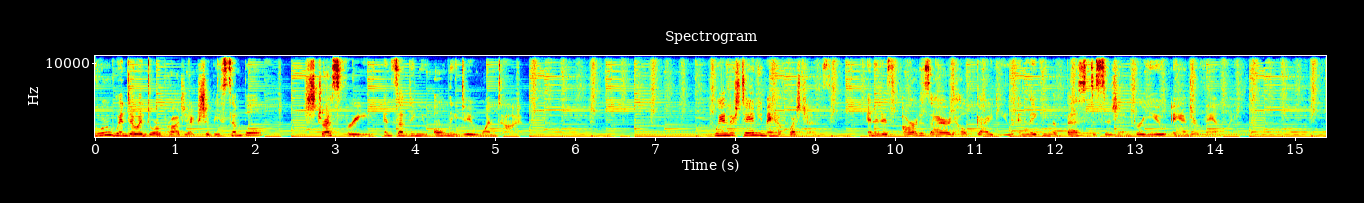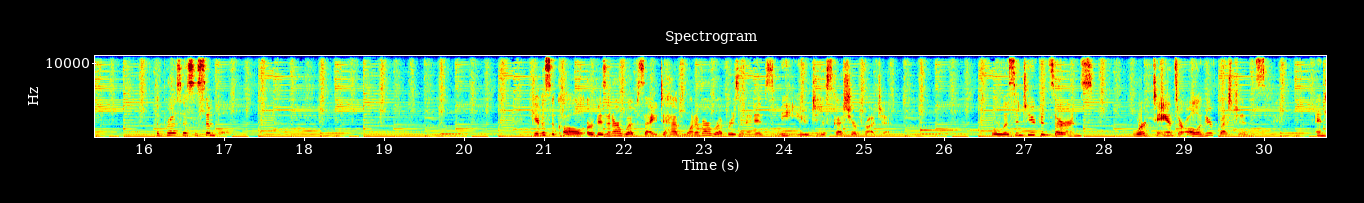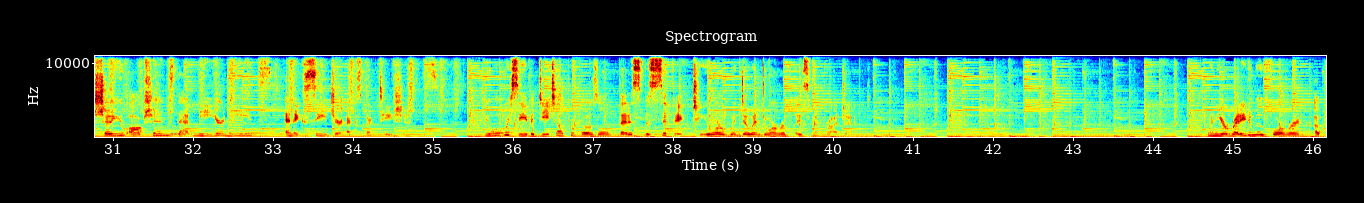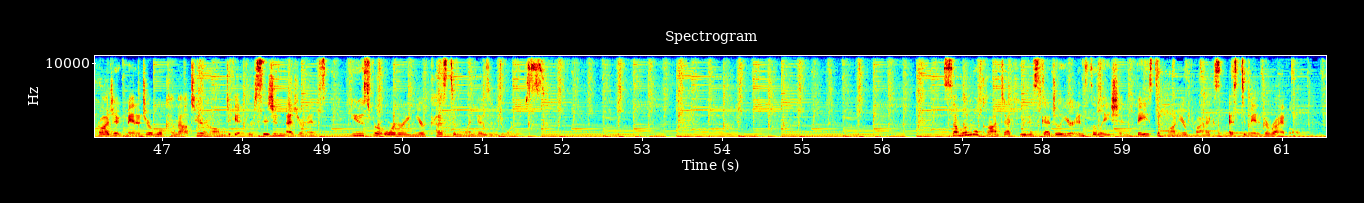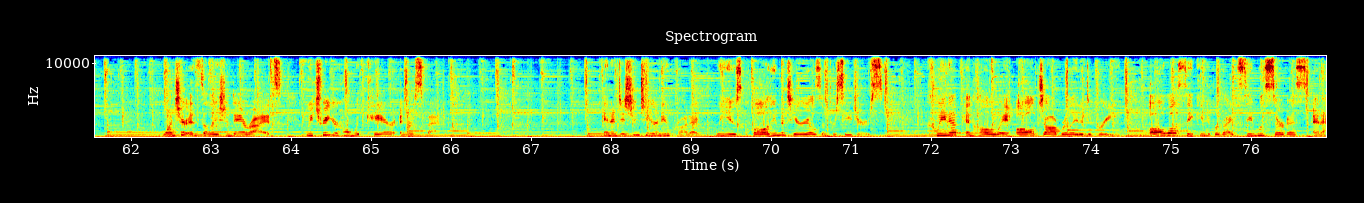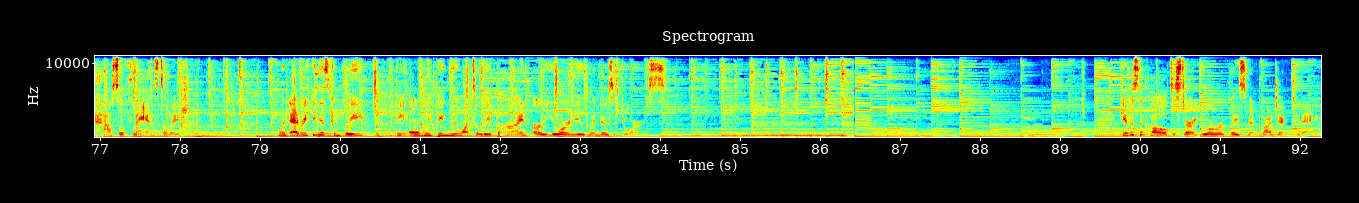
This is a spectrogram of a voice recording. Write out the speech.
Your window and door project should be simple, stress free, and something you only do one time. We understand you may have questions, and it is our desire to help guide you in making the best decision for you and your family. The process is simple. Give us a call or visit our website to have one of our representatives meet you to discuss your project. We'll listen to your concerns, work to answer all of your questions, and show you options that meet your needs and exceed your expectations. You will receive a detailed proposal that is specific to your window and door replacement project. When you're ready to move forward, a project manager will come out to your home to get precision measurements used for ordering your custom windows and doors. Someone will contact you to schedule your installation based upon your product's estimated arrival. Once your installation day arrives, we treat your home with care and respect. In addition to your new product, we use quality materials and procedures, clean up and haul away all job related debris, all while seeking to provide seamless service and a hassle free installation. When everything is complete, the only thing we want to leave behind are your new windows and doors. Give us a call to start your replacement project today.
